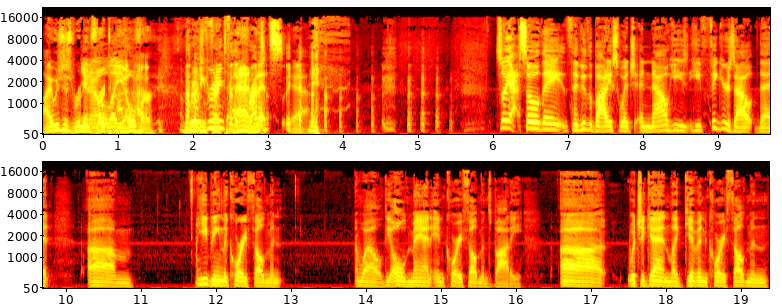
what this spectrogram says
I was just rooting You know, for it to like, be I- over. I'm i was rooting for, for, the end. credits yeah. so yeah so they they do the body switch and now he he figures out that um he being the corey feldman well the old man in corey feldman's body uh which again like given corey feldman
